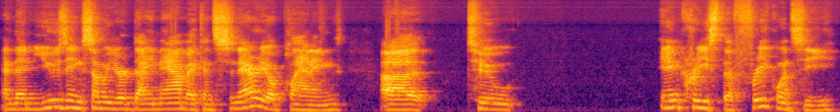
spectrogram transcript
and then using some of your dynamic and scenario planning uh, to increase the frequency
